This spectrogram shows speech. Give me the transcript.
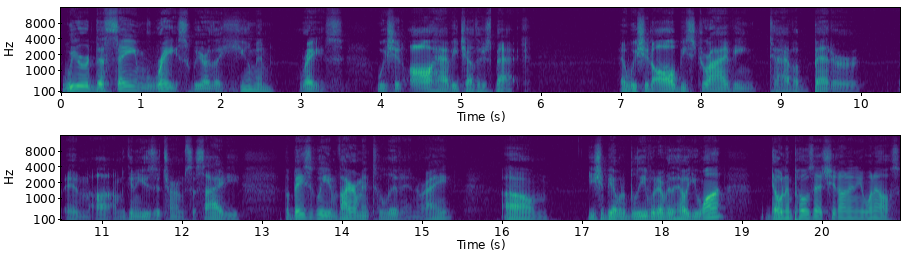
we are the same race. We are the human race. We should all have each other's back. And we should all be striving to have a better, and uh, I'm going to use the term society, but basically environment to live in, right? Um, you should be able to believe whatever the hell you want don't impose that shit on anyone else.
